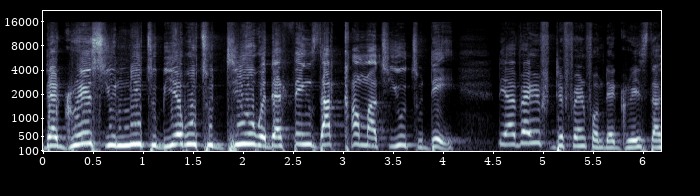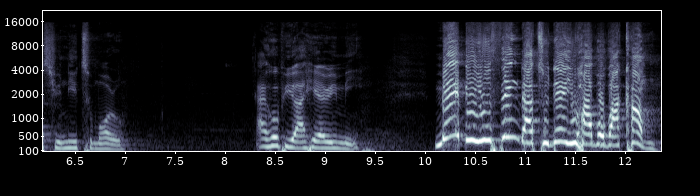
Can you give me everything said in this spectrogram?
the grace you need to be able to deal with the things that come at you today, they are very different from the grace that you need tomorrow. I hope you are hearing me. Maybe you think that today you have overcome.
